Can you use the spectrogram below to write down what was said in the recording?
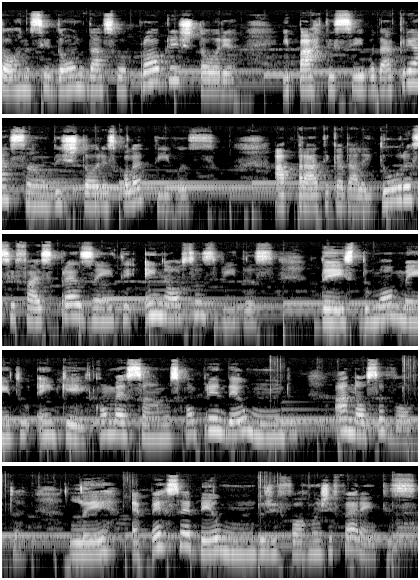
torna-se dono da sua própria história e participa da criação de histórias coletivas. A prática da leitura se faz presente em nossas vidas, desde o momento em que começamos a compreender o mundo à nossa volta. Ler é perceber o mundo de formas diferentes.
